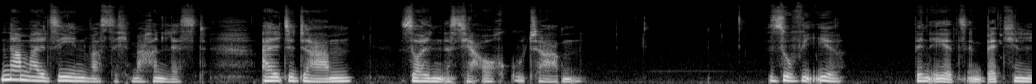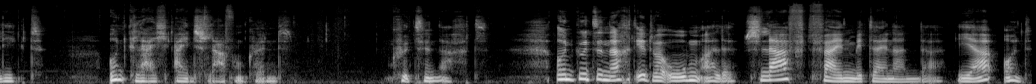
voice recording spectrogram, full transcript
Na mal sehen, was sich machen lässt. Alte Damen sollen es ja auch gut haben. So wie ihr, wenn ihr jetzt im Bettchen liegt und gleich einschlafen könnt. Gute Nacht. Und gute Nacht, ihr da oben alle. Schlaft fein miteinander. Ja, und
